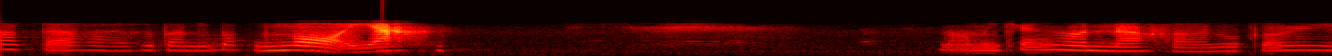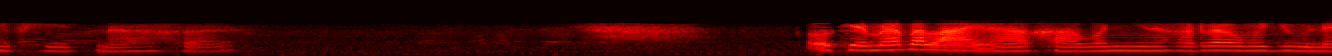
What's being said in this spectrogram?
ากนะคะคือตอนนี้แบบหงอยอะเรามีแค่เงินนะคะแล้วก็ไม่มีเพชรนะคะโอเคไม่เป็นไรนะคะ วันนี้นะคะ เรามาอยู่ใน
